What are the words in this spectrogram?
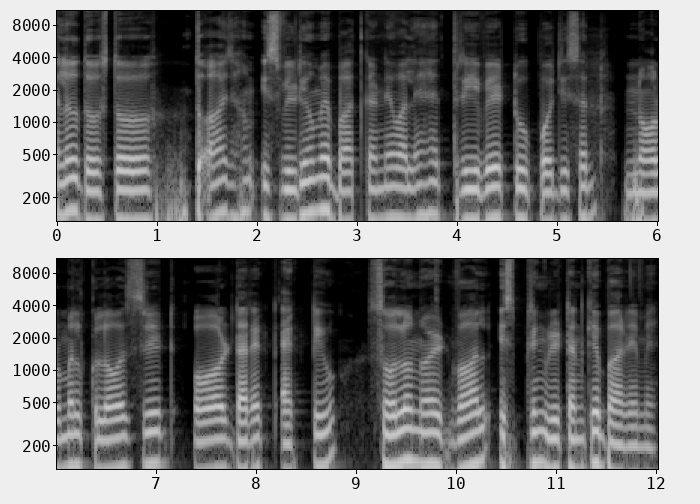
हेलो दोस्तों तो आज हम इस वीडियो में बात करने वाले हैं three way two position normal closed और direct active solenoid valve spring return के बारे में।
